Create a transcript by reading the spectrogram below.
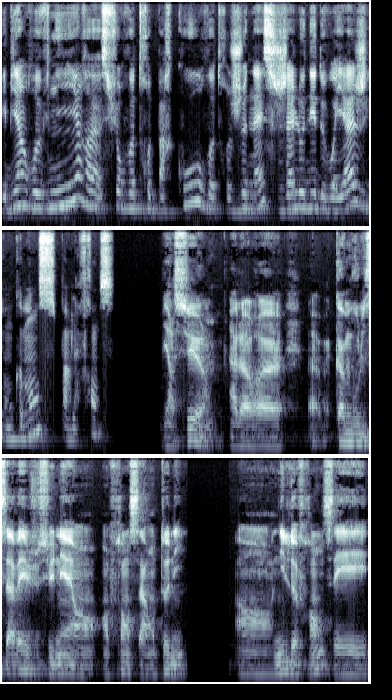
eh bien revenir sur votre parcours, votre jeunesse jalonnée de voyages et on commence par la France. Bien sûr. Alors, euh, euh, comme vous le savez, je suis né en, France à Antony, en Île-de-France, et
